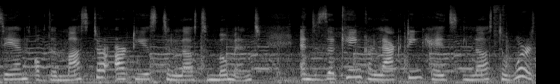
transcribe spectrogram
scene of the master artist's last moment and the king collecting his last words。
